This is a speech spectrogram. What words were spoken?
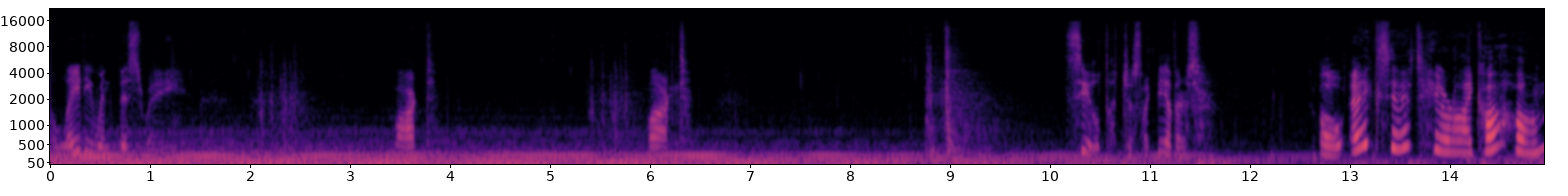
The lady went this way. Locked. Locked. Sealed, just like the others. Oh, exit! Here I come!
